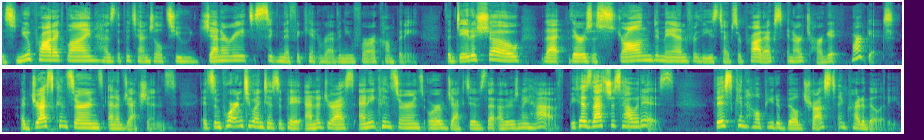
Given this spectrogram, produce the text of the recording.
this new product line has the potential to generate significant revenue for our company. The data show that there's a strong demand for these types of products in our target market. Address concerns and objections. It's important to anticipate and address any concerns or objectives that others may have, because that's just how it is. This can help you to build trust and credibility.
